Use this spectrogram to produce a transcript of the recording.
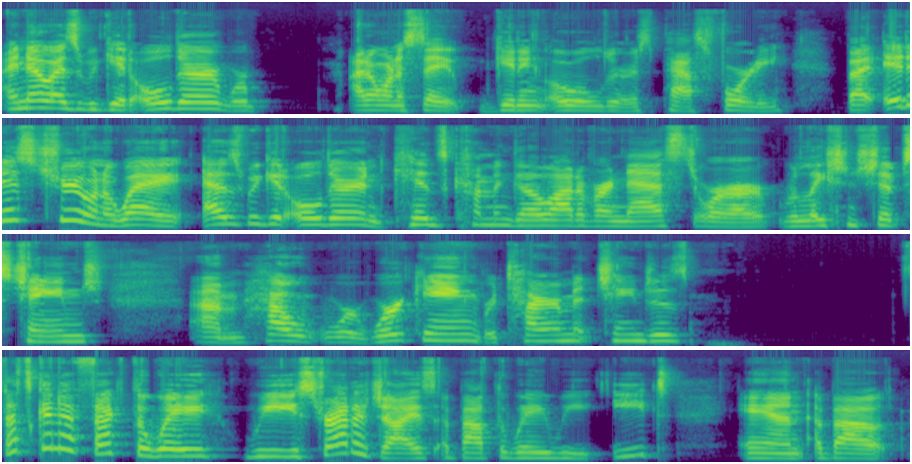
I know as we get older, we're, I don't want to say getting older is past 40, but it is true in a way. As we get older and kids come and go out of our nest or our relationships change, um, how we're working, retirement changes, that's going to affect the way we strategize about the way we eat and about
